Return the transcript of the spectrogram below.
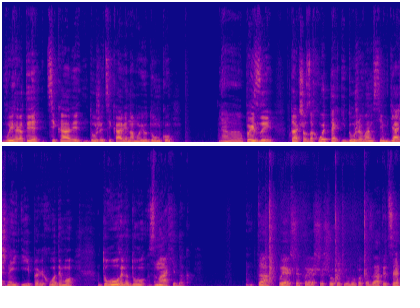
виграти цікаві, дуже цікаві, на мою думку, е, призи. Так що заходьте і дуже вам всім вдячний. І переходимо до огляду знахідок. Так, перше, перше, що хотів би показати, це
